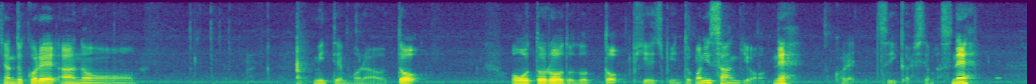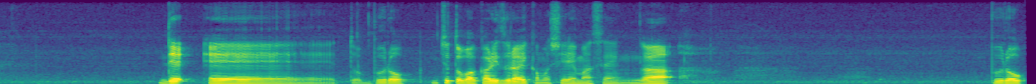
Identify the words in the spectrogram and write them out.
ちゃんとこれあの見てもらうとオートロード .php のところに3行ねこれ追加してますね。でえっ、とブロックちょっと分かりづらいかもしれませんがブロ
